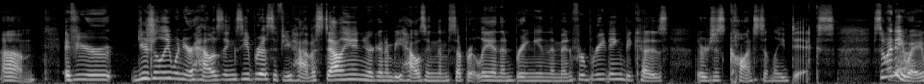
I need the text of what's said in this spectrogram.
Um, if you're usually when you're housing zebras, if you have a stallion, you're going to be housing them separately and then bringing them in for breeding because they're just constantly dicks. So anyway,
